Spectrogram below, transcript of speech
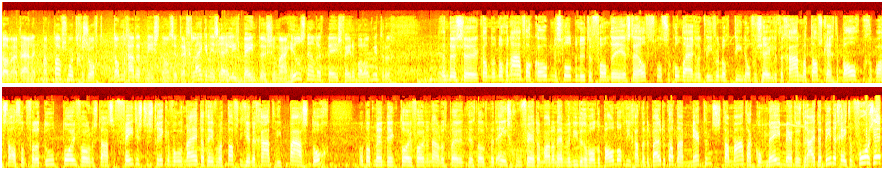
dan uiteindelijk Matafs wordt gezocht, dan gaat het mis. Dan zit er gelijk een Israëlisch been tussen. Maar heel snel heeft PSV de bal ook weer terug. En dus uh, kan er nog een aanval komen de slotminuten van de eerste helft. Slotseconde eigenlijk liever. Nog tien officiële te gaan. Matafs krijgt de bal. Gepaste afstand van het doel. Toivonen staat zijn fetus te strikken volgens mij. Dat heeft Matafs niet in de gaten. Die paas toch. Op dat moment denkt Toivonen, nou dan speel ik desnoods met één schoen verder. Maar dan hebben we in ieder geval de bal nog. Die gaat naar de buitenkant, naar Mertens. Tamata komt mee. Mertens draait naar binnen, geeft een voorzet.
